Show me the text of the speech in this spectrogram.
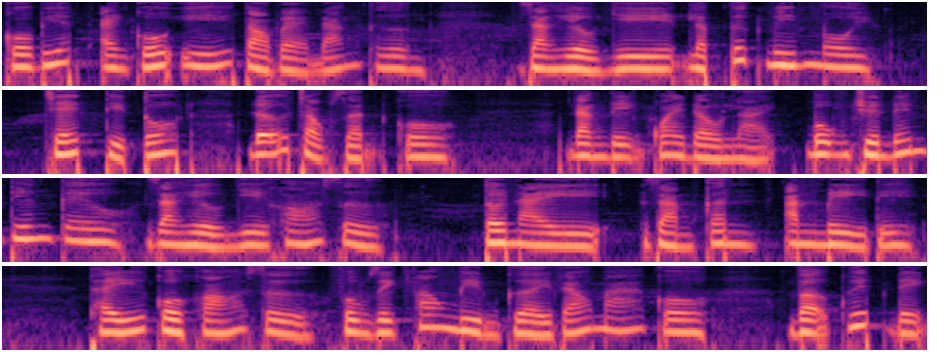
cô biết anh cố ý tỏ vẻ đáng thương. Giang Hiểu Nhi lập tức mím môi. Chết thì tốt, đỡ chọc giận cô. Đang định quay đầu lại, bụng truyền đến tiếng kêu, Giang Hiểu Nhi khó xử. Tối nay giảm cân, ăn mì đi. Thấy cô khó xử, Phùng Dịch Phong mỉm cười véo má cô. Vợ quyết định.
